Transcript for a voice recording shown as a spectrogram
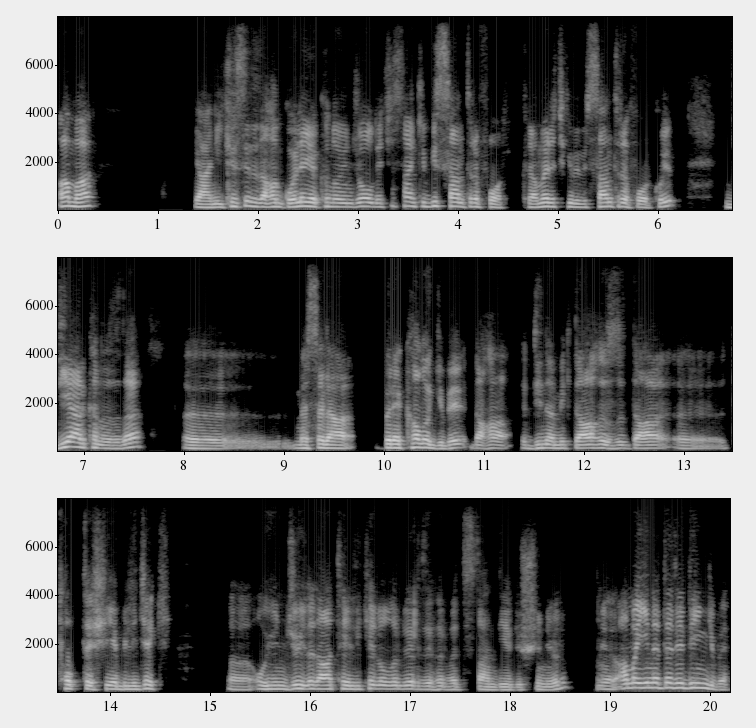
ama yani ikisi de daha gole yakın oyuncu olduğu için sanki bir santrafor, Kramaric gibi bir santrafor koyup diğer kanadı da e, mesela Brekalo gibi daha dinamik, daha hızlı, daha e, top taşıyabilecek e, oyuncuyla daha tehlikeli olabilirdi Hırvatistan diye düşünüyorum. E, ama yine de dediğin gibi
